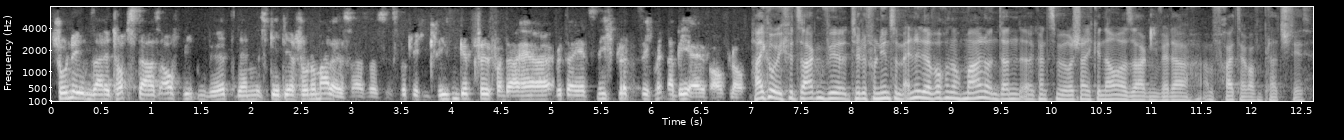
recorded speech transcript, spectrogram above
schon eben seine Topstars aufbieten wird, denn es geht ja schon um alles. Also es ist wirklich ein Krisengipfel, von daher wird er jetzt nicht plötzlich mit einer B11 auflaufen. Heiko, ich würde sagen, wir telefonieren zum Ende der Woche nochmal und dann äh, kannst du mir wahrscheinlich genauer sagen, wer da am Freitag auf dem Platz steht.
